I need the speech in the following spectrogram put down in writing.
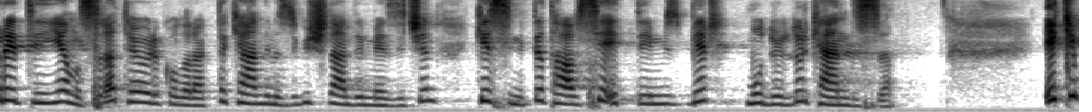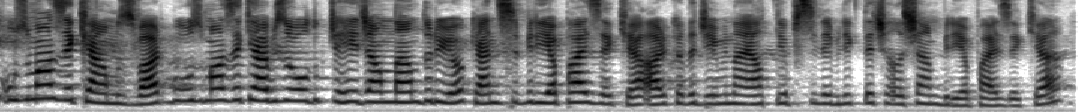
Pratiğin yanı sıra teorik olarak da kendinizi güçlendirmeniz için kesinlikle tavsiye ettiğimiz bir modüldür kendisi. Ekip uzman zekamız var. Bu uzman zeka bizi oldukça heyecanlandırıyor. Kendisi bir yapay zeka. Arkada Gemini altyapısıyla birlikte çalışan bir yapay zeka.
